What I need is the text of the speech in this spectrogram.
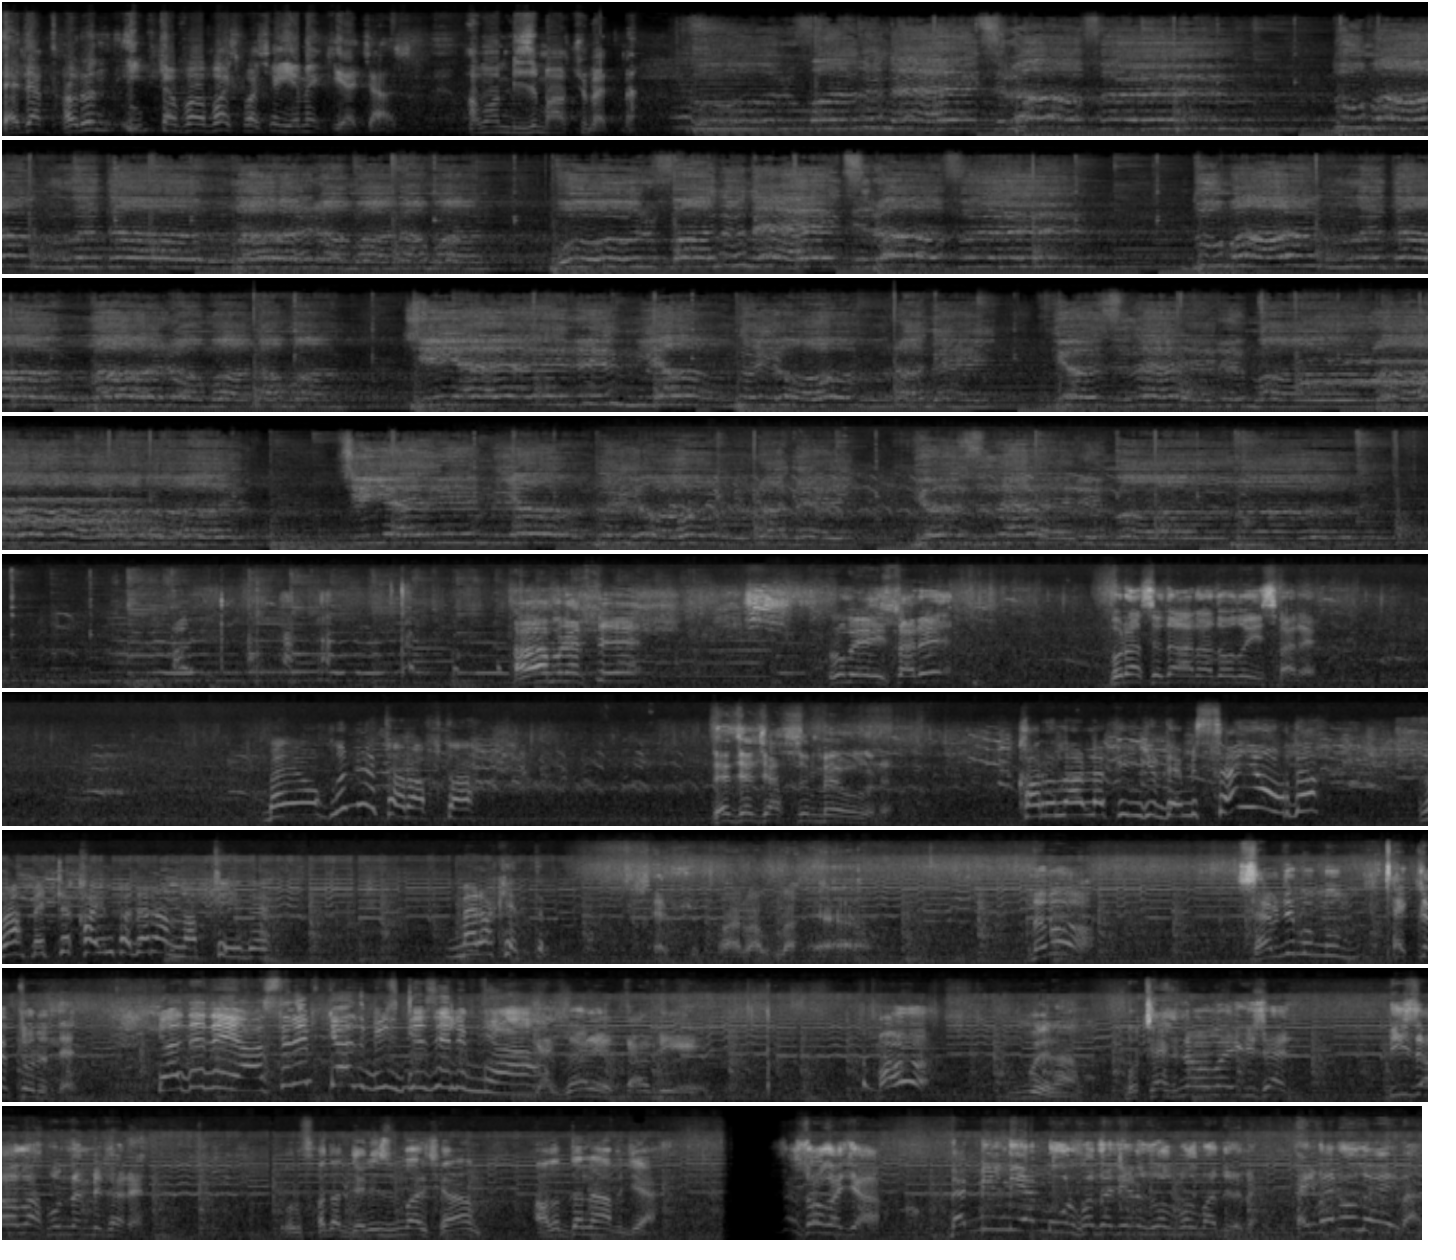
Dede torun ilk defa baş başa yemek yiyeceğiz. Aman bizi mahcup etme. Urfa'nın etrafı Burası Rumeli Hisarı. Burası da Anadolu Hisarı. Beyoğlu ne tarafta? Ne diyeceksin be oğlunu? Karılarla fingir demişsen ya orada. Rahmetli kayınpeder anlattıydı. Merak ettim. Sen subhanallah ya. Memo, sevdi mi bu tekne turunu? Ya dede ya sen hep geldi biz gezelim ya. Gezerim tabii. Memo, Buyur abi. bu tekne olayı güzel. Biz de Allah bundan bir tane. Urfa'da deniz mi var ki ağam? Alıp da ne yapacak? Sokacağım. Ben bilmeyen bu Urfa'da deniz olup olmadığını. Hayvan oğlu hayvan.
